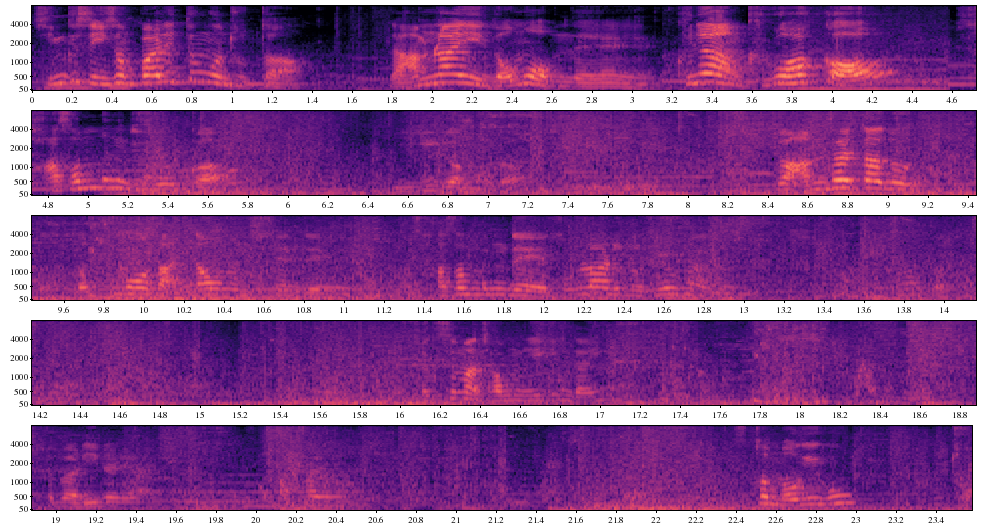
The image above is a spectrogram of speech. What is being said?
징크스 이성 빨리 뜬 건 좋다. 근데 앞라인이 너무 없네. 그냥 그거 할까? 4선봉대 세울까? 이기가 뭐다? 저 암살 따도 너프 먹어서 안 나오는 추세인데 4선봉대 솔라리로 세우면 괜찮을 것 같은데. 잭스만 잡으면 이긴다잉. 제발 이를 아파요 스턴 먹이고 톡,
